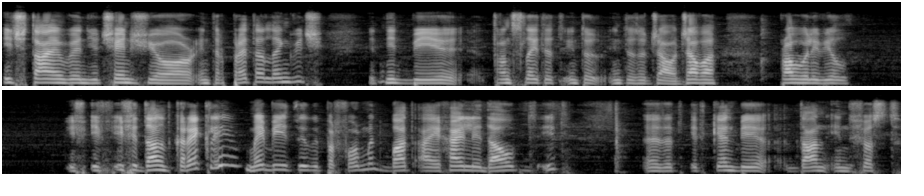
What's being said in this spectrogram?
each time when you change your interpreter language, it need be translated into into the Java. Java probably will if if if it done it correctly, maybe it will be performant, but I highly doubt it uh, that it can be done in first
